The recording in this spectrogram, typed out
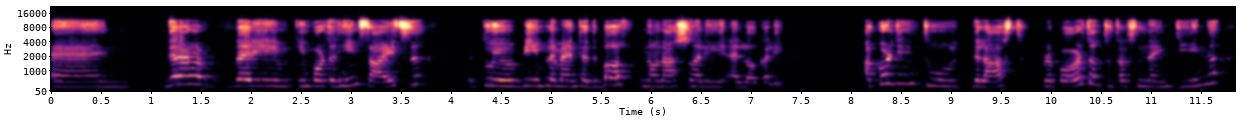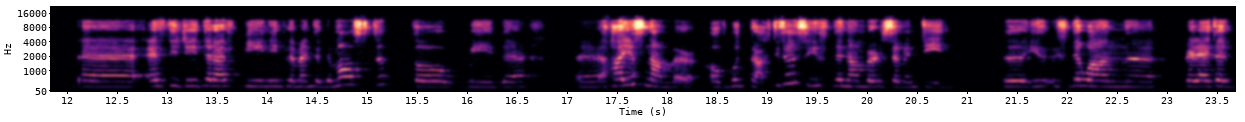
And there are very important insights to be implemented both nationally and locally. According to the last report of 2019, the SDG that have been implemented the most, so with the uh, highest number of good practices, is the number 17. Uh, is the one uh, related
